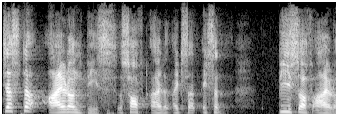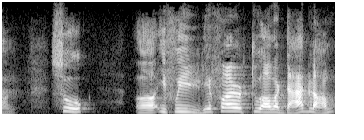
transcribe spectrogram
just a iron piece a soft iron. It's a it's a piece of iron so uh, if we refer to our diagram,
